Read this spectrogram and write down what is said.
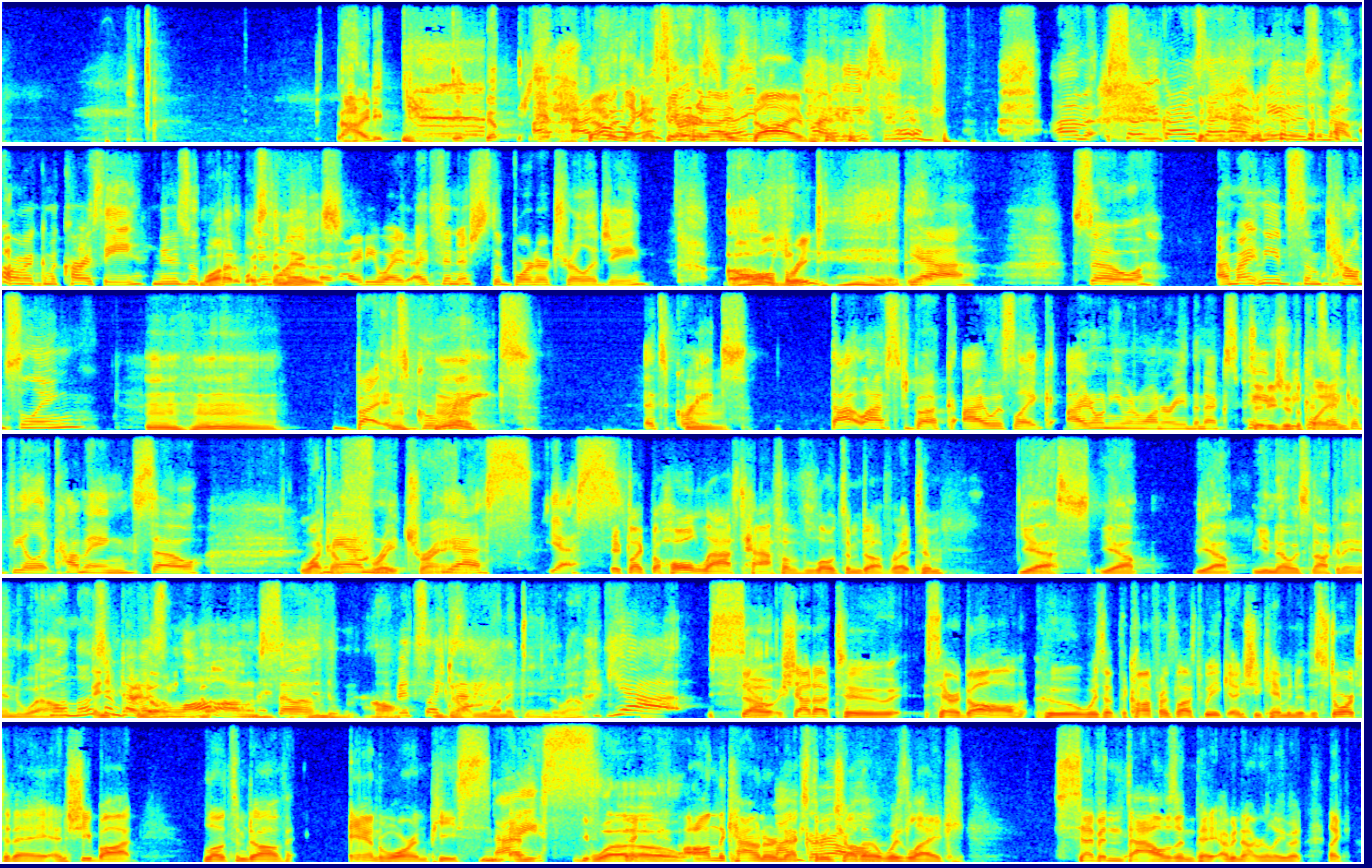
Heidi? yep, yep. I, that was like a synchronized right? dive. Heidi, Tim. Um, so you guys, I have news about Cormac McCarthy. News. Of What? What's the news? Of Heidi White. I finished the Border trilogy. Oh, All you three? did. Yeah. So I might need some counseling, Mm-hmm. but it's Mhm. great. It's great. That last book, I was like, I don't even want to read the next page Cities of the because I could feel it coming. So Like Man, a freight train. yes, yes. It's like the whole last half of Lonesome Dove, right, Tim? Yes. Yep. Yeah. You know it's not going to end well. Well, Lonesome you Dove don't- is you long, want it so well. it's like you don't the- want it to end well. yeah, So shout out to Sarah Dahl, who was at the conference last week, and she came into the store today, and she bought Lonesome Dove and War and Peace. And nice. Whoa. like, on the counter My next to each other was like 7,000 pages. I mean, not really, but like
